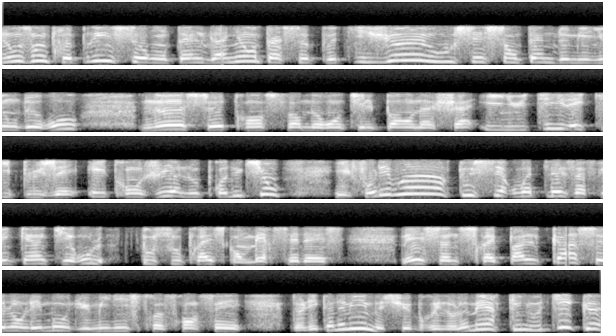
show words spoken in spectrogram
nos entreprises seront-elles gagnantes à ce petit jeu ou ces centaines de millions d'euros ne se transformeront-ils pas en achats inutiles et qui plus est étrangers à nos productions? Il faut les voir, tous ces roitelets africains qui roulent tous ou presque en Mercedes. Mais ce ne serait pas le cas selon les mots du ministre français de l'économie, M. Bruno Le Maire, qui nous dit que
